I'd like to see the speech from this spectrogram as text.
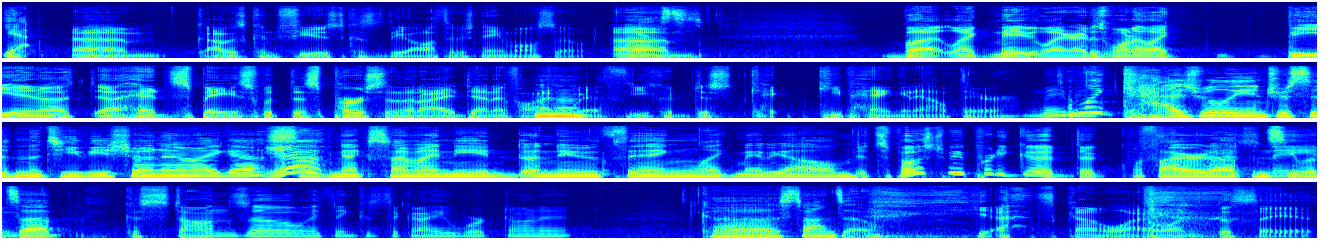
Yeah. Um, I was confused because of the author's name also. Um, Yes. but like maybe like I just want to like be in a, a headspace with this person that I identify with. You could just ke- keep hanging out there. Maybe I'm like casually interested in the TV show now. I guess. Yeah. Like next time I need a new thing, like maybe I'll it's supposed to be pretty good. The what's the fire it up and see what's up. Costanzo, I think, is the guy who worked on it. Costanzo. Yeah, that's kind of why I wanted to say it.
